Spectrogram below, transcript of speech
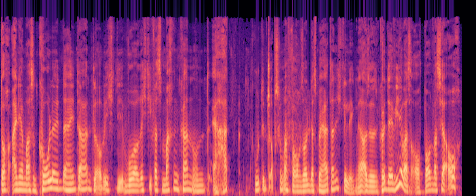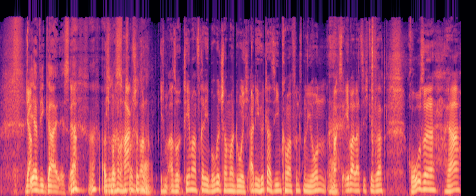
doch einigermaßen Kohle in der Hinterhand, glaube ich, die, wo er richtig was machen kann. Und er hat gute Jobs gemacht. Warum soll das bei Hertha nicht gelingen? Ne? Also könnte er wieder was aufbauen, was ja auch Ja. irgendwie geil ist. Ja. Ne? Also ich das einen muss man. Ich, also Thema Freddy Bobic haben wir durch. Adi Hütter 7,5 Millionen. Max Eberl hat sich gesagt, Rose, ja,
